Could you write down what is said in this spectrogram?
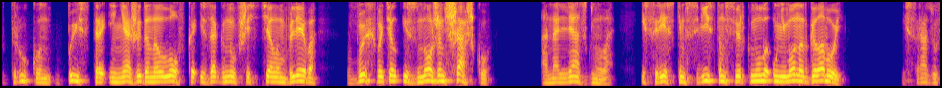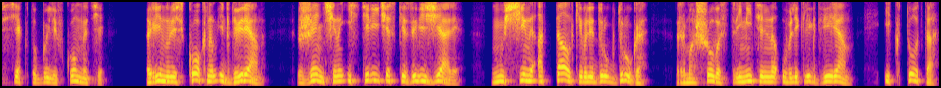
Вдруг он быстро и неожиданно ловко, изогнувшись телом влево, выхватил из ножен шашку. Она лязгнула и с резким свистом сверкнула у него над головой. И сразу все, кто были в комнате, ринулись к окнам и к дверям. Женщины истерически завизжали. Мужчины отталкивали друг друга. Ромашова стремительно увлекли к дверям. И кто-то,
